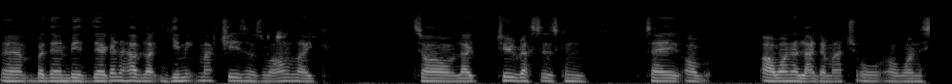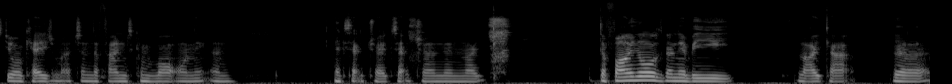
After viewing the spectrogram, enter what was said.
Um, but then be, they're gonna have like gimmick matches as well, like so like two wrestlers can say, "Oh, I want a ladder match" or "I want a steel cage match," and the fans can vote on it and etc. etc. And then like the final is gonna be like at uh,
